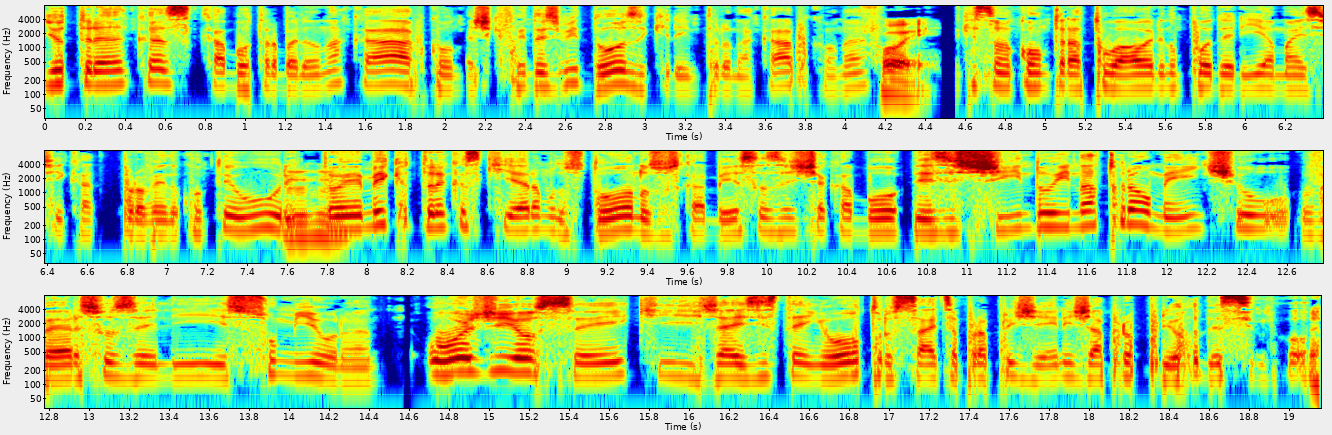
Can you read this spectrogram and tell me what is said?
e o Trancas acabou trabalhando na Capcom. Acho que foi em 2012 que ele entrou na Capcom, né? Foi. A questão contratual, ele não poderia mais ficar provendo conteúdo. Uhum. Então é meio que o Trancas que éramos os donos, os cabeças, a gente acabou desistindo e naturalmente o Versus ele sumiu, né? Hoje eu sei que já existem outros sites, a própria higiene já apropriou desse nome,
